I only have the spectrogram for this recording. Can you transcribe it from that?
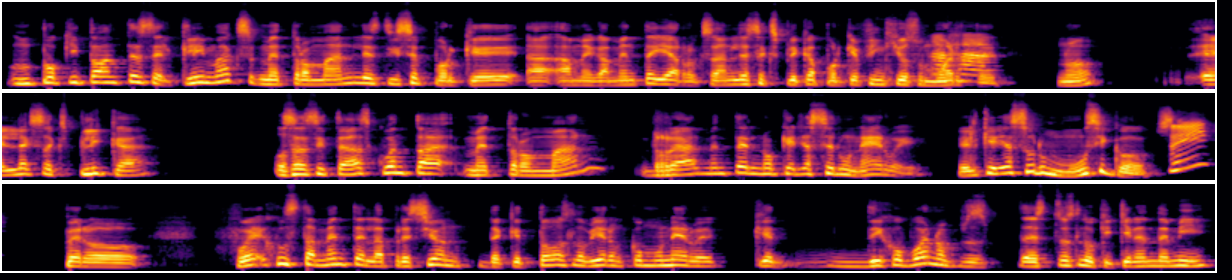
un poquito antes del clímax, Metroman les dice por qué a, Megamente y a Roxanne les explica por qué fingió su muerte, ¿no? Él les explica. O sea, si te das cuenta, Metroman realmente él no quería ser un héroe. Él quería ser un músico. ¿Sí? Pero fue justamente la presión de que todos lo vieron como un héroe que dijo, bueno, pues esto es lo que quieren de mí.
